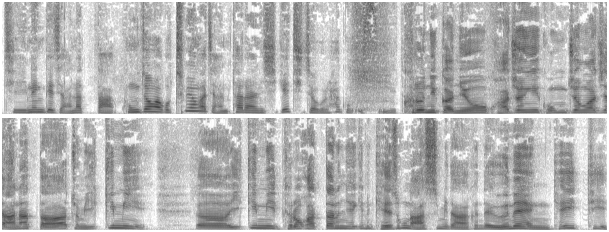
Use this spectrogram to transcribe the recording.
진행되지 않았다, 공정하고 투명하지 않다라는 식의 지적을 하고 있습니다. 그러니까요, 과정이 공정하지 않았다, 좀 입김이 어, 입김이 들어갔다는 얘기는 계속 나왔습니다. 근데 은행, KT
